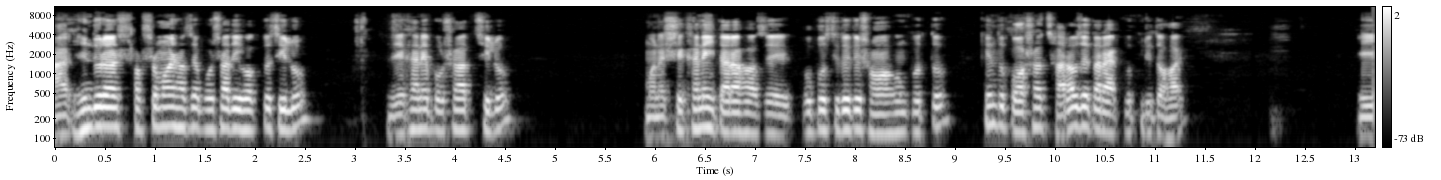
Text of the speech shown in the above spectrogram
আর হিন্দুরা সবসময় হচ্ছে প্রসাদী ভক্ত ছিল, যেখানে প্রসাদ ছিল। মানে সেখানেই তারা হচ্ছে উপস্থিত হইতে সমাগম করত। কিন্তু প্রসাদ ছাড়াও যে তারা একত্রিত হয়, এই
